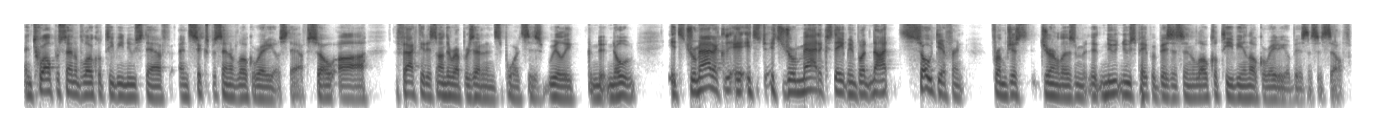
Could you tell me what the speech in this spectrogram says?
and twelve percent of local TV news staff, and six percent of local radio staff. So uh, the fact that it's underrepresented in sports is really no it's dramatically it's it's dramatic statement, but not so different from just journalism, new, newspaper business, and the local TV and local radio business itself.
